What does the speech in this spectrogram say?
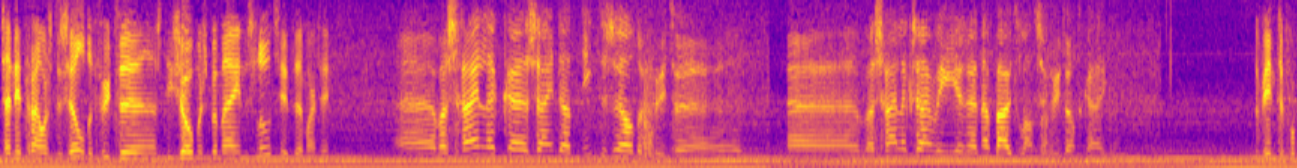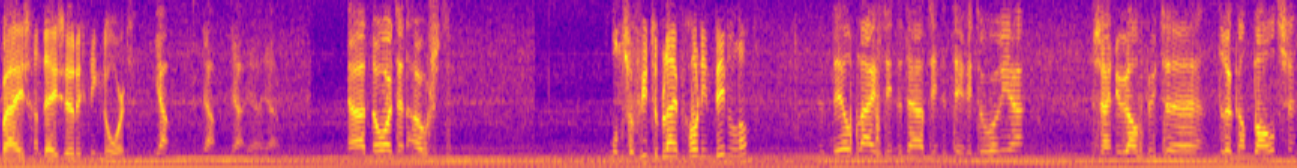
Zijn dit trouwens dezelfde futen als die zomers bij mij in de sloot zitten, Martin? Uh, waarschijnlijk uh, zijn dat niet dezelfde futen. Uh, waarschijnlijk zijn we hier naar buitenlandse futen aan het kijken. De winter voorbij is, gaan deze richting noord? Ja, ja, ja, ja. ja. ja noord en oost. Onze futen blijven gewoon in het binnenland? Een deel blijft inderdaad in de territoria. Er zijn nu al futen druk aan het balsen.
